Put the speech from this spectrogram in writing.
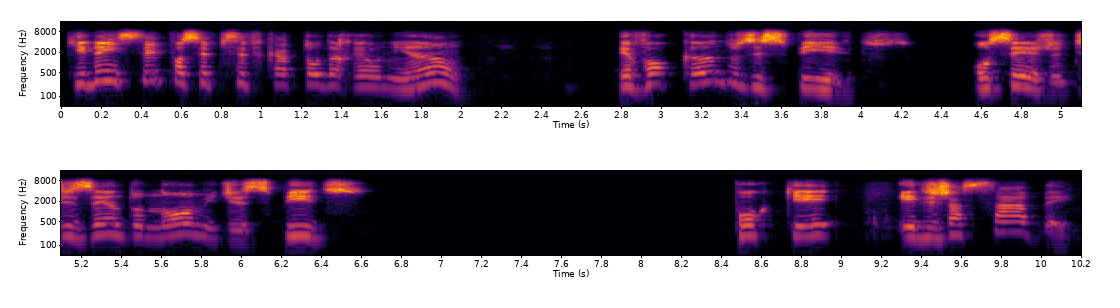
que nem sempre você precisa ficar toda reunião evocando os espíritos, ou seja, dizendo o nome de espíritos porque eles já sabem.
